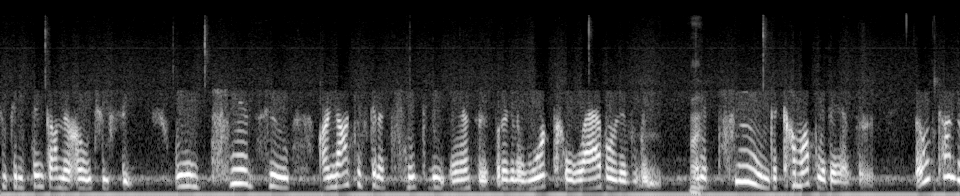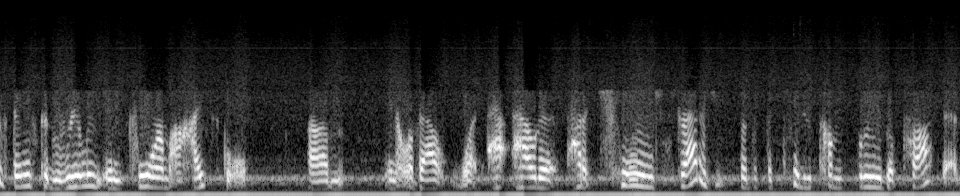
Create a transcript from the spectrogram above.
who can think on their own two feet. We need kids who are not just going to take the answers, but are going to work collaboratively Right. in a team to come up with answers. Those kinds of things could really inform a high school, um, you know, about what how, to how to change strategies so that the kid who comes through the process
